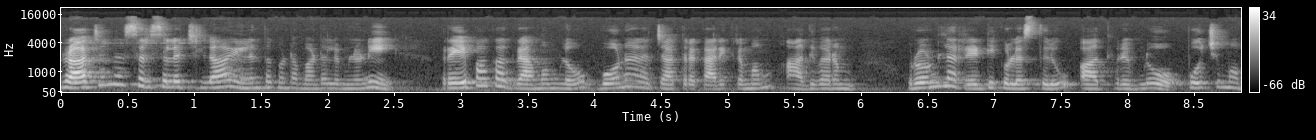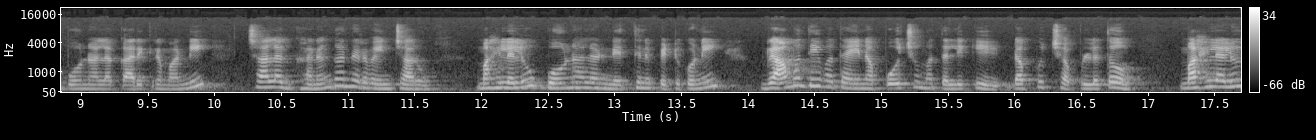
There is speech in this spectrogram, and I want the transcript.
రాజన్న సిరిసిల్ల జిల్లా ఇల్లంతకుంట మండలంలోని రేపాక గ్రామంలో బోనాల జాతర కార్యక్రమం ఆదివారం రొండ్ల రెడ్డి కులస్తులు ఆధ్వర్యంలో పోచమ్మ బోనాల కార్యక్రమాన్ని చాలా ఘనంగా నిర్వహించారు. మహిళలు బోనాలను నెత్తిన పెట్టుకొని గ్రామదేవత అయిన పోచమ్మ తల్లికి డప్పు చప్పుళ్ళతో మహిళలు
